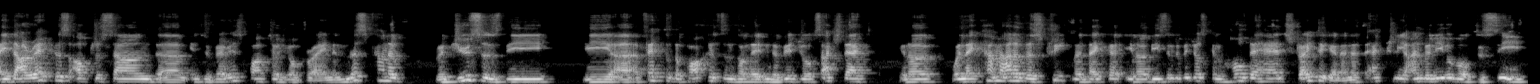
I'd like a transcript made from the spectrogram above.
They direct this ultrasound um, into various parts of your brain, and this kind of reduces the the uh, effect of the Parkinson's on the individual such that, you know, when they come out of this treatment, they you know, these individuals can hold their hands straight again. And it's actually unbelievable to see.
